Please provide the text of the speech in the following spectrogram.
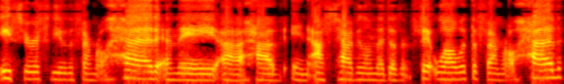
asphericity of the femoral head and they uh, have an acetabulum that doesn't fit well with the femoral head,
